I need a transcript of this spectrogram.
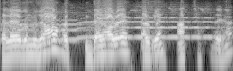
তাহলে বন্ধু যাও দেখা হবে কালকে। আচ্ছা যাই হ্যাঁ।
